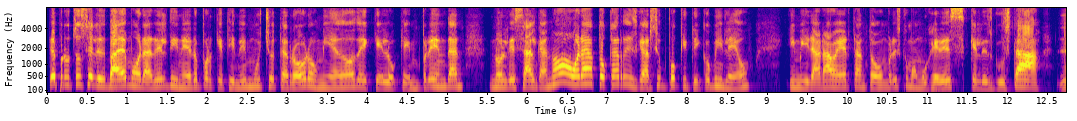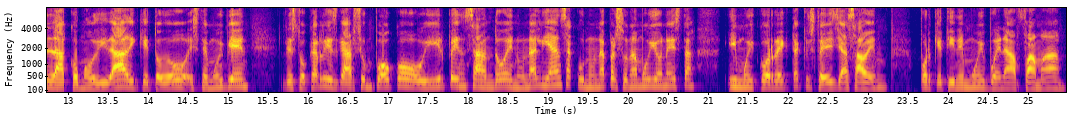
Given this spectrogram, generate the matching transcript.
de pronto se les va a demorar el dinero porque tienen mucho terror o miedo de que lo que emprendan no les salga. No, ahora toca arriesgarse un poquitico, mi Leo, y mirar a ver tanto hombres como mujeres que les gusta la comodidad y que todo esté muy bien, les toca arriesgarse un poco o ir pensando en una alianza con una persona muy honesta y muy correcta que ustedes ya saben porque tiene muy buena fama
